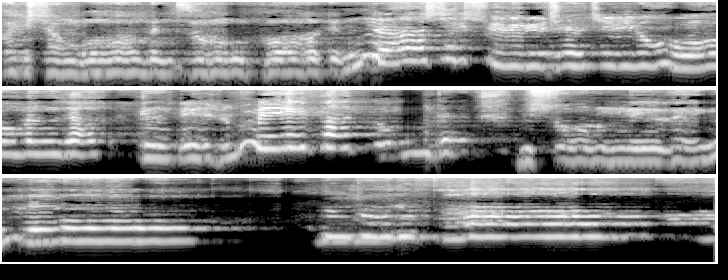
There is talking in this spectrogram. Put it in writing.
回想我们走过的那些曲折，只有我们俩。跟别人没法懂得，你说你累了，能不能放我？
